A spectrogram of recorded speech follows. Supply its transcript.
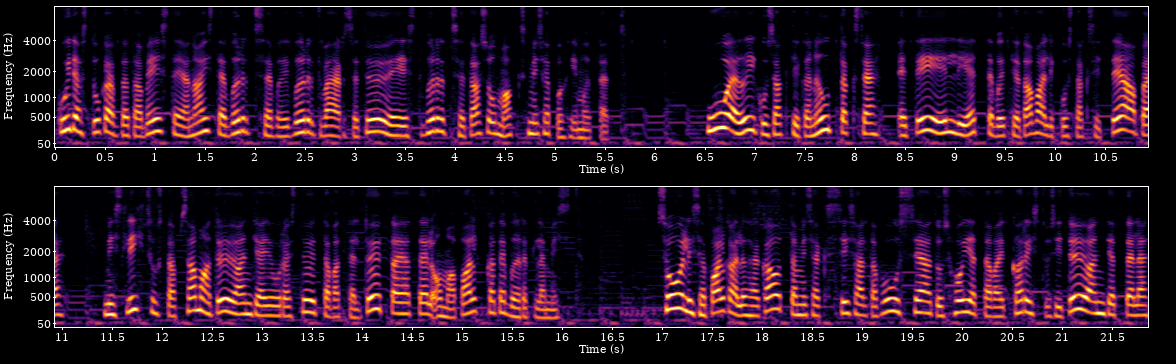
kuidas tugevdada meeste ja naiste võrdse või võrdväärse töö eest võrdse tasu maksmise põhimõtet. uue õigusaktiga nõutakse, et EL-i ettevõtjad avalikustaksid teabe, mis lihtsustab sama tööandja juures töötavatel töötajatel oma palkade võrdlemist. Soolise palgalõhe kaotamiseks sisaldab uus seadus hoiatavaid karistusi tööandjatele,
